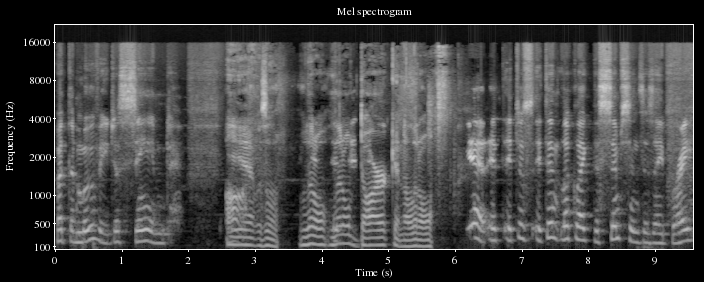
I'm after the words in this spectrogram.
but the movie just seemed off. yeah, it was a little little it- dark and a little Yeah, it, it just it didn't look like The Simpsons as a bright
